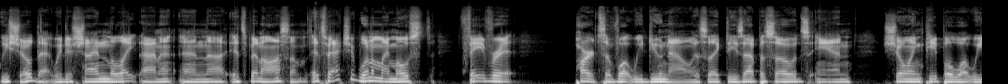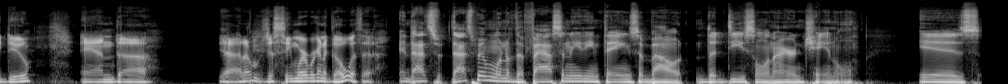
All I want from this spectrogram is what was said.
we showed that. We just shined the light on it, and uh, it's been awesome. It's actually one of my most favorite parts of what we do now. Is like these episodes and showing people what we do. And uh yeah i don't just seeing where we're gonna go with it. And that's that's been one of the fascinating things about the diesel and iron channel is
